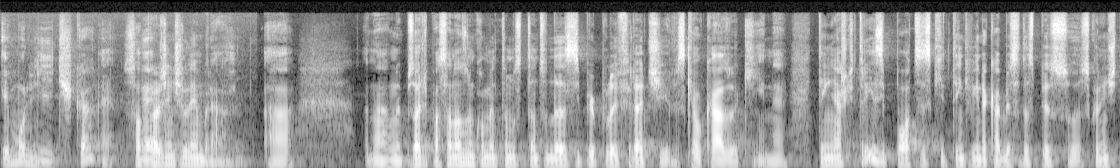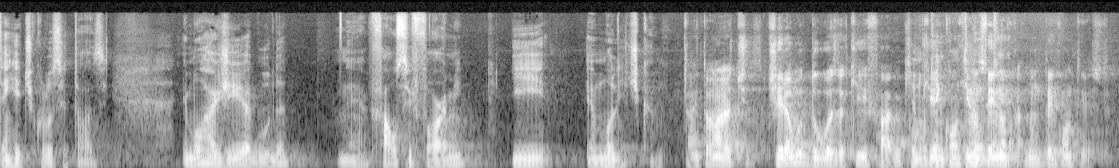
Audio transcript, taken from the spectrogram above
hemolítica. É, só né? para a gente lembrar. A, na, no episódio passado nós não comentamos tanto das hiperproliferativas, que é o caso aqui, né? Tem acho que três hipóteses que tem que vir na cabeça das pessoas quando a gente tem reticulocitose. Hemorragia aguda, né? falciforme e hemolítica. Tá, então nós já tiramos duas aqui, Fábio, que não tem contexto. Não tem, não tem contexto.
